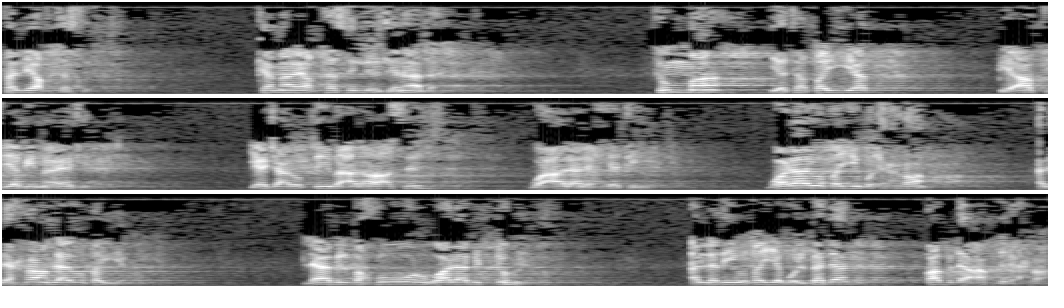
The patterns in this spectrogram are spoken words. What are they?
فليغتسل كما يغتسل للجنابة ثم يتطيب بأطيب ما يجد. يجعل الطيب على رأسه وعلى لحيته. ولا يطيب الإحرام. الإحرام لا يطيب. لا بالبخور ولا بالدهن. الذي يطيب البدن قبل عقد الإحرام.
